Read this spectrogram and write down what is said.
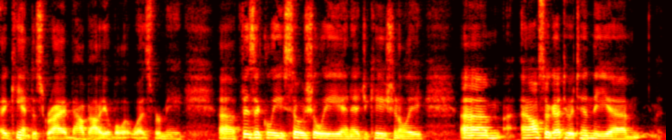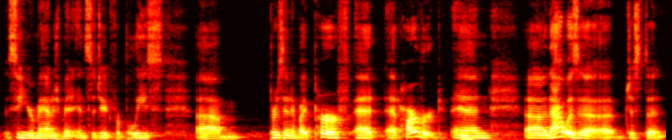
I can't describe how valuable it was for me, uh, physically, socially, and educationally. Um, I also got to attend the um, Senior Management Institute for Police, um, presented by PERF at at Harvard, hmm. and uh, that was a just an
